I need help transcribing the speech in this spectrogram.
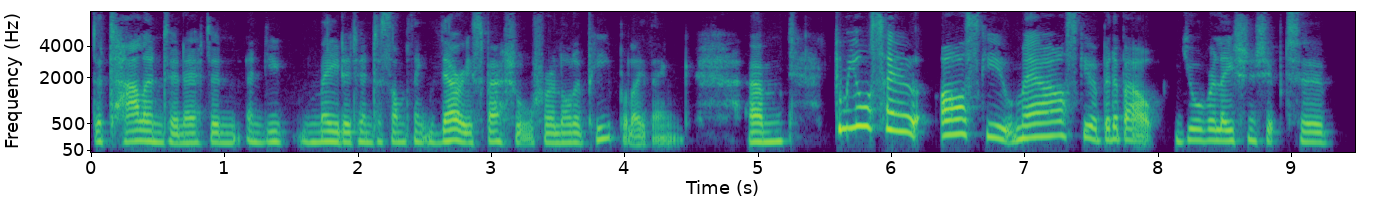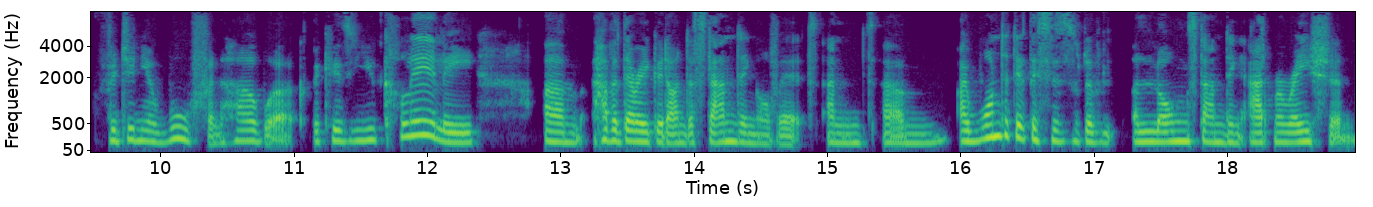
the talent in it and, and you made it into something very special for a lot of people, I think. Um, can we also ask you, may I ask you a bit about your relationship to Virginia Woolf and her work? Because you clearly um, have a very good understanding of it. And um, I wondered if this is sort of a long standing admiration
